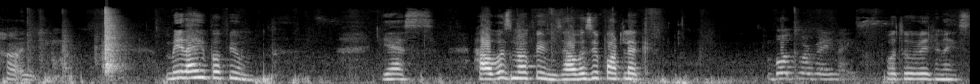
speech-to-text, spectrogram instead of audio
हाँ जी। मेरा ही perfume yes how was muffins how was your potluck both were very nice. Both were very nice.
